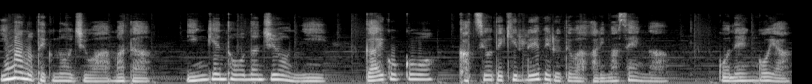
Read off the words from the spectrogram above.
今のテクノロジーはまだ人間と同じように外国語を活用できるレベルではありませんが、5年後や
